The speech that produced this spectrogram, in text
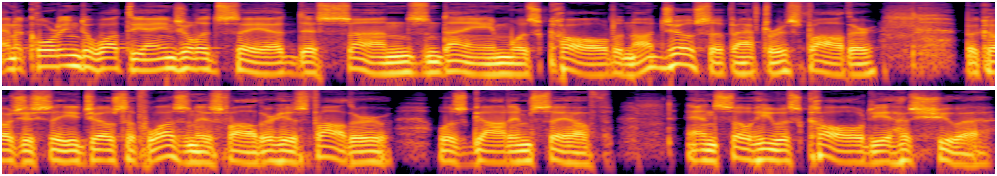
And according to what the angel had said, this son's name was called not Joseph after his father, because you see, Joseph wasn't his father. His father was God himself. And so he was called Yeshua,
